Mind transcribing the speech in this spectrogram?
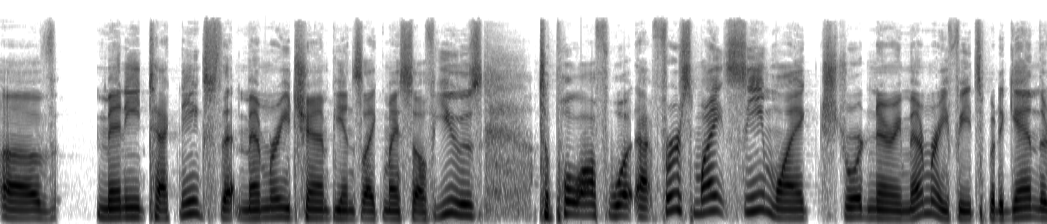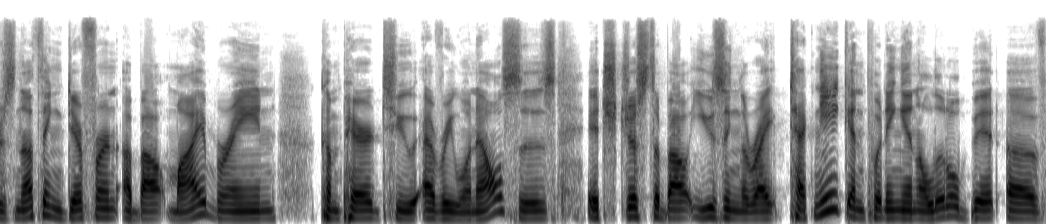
of many techniques that memory champions like myself use to pull off what at first might seem like extraordinary memory feats. But again, there's nothing different about my brain compared to everyone else's. It's just about using the right technique and putting in a little bit of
